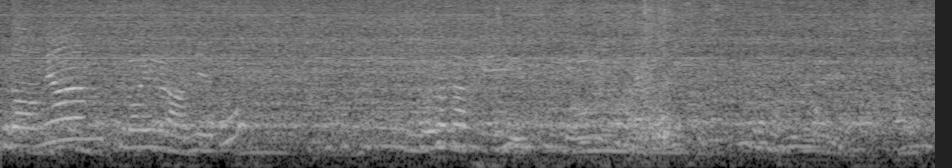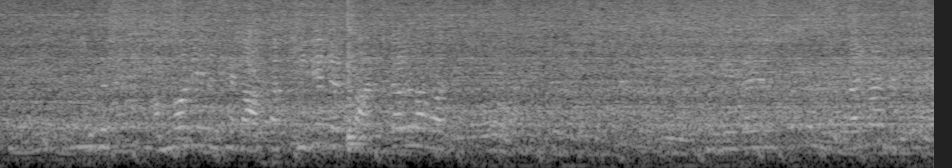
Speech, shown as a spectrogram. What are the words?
그러면 드라이를 안 해도 앞머리는 제가 아까 길이를 더안 잘라가지고 네, 길이를 조금 더 잘라드릴게요.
